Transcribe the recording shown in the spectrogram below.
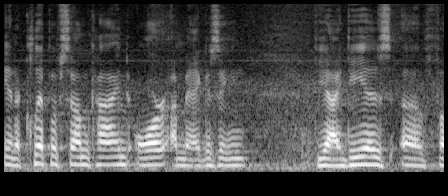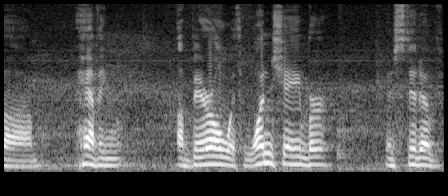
in a clip of some kind or a magazine, the ideas of um, having a barrel with one chamber instead of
